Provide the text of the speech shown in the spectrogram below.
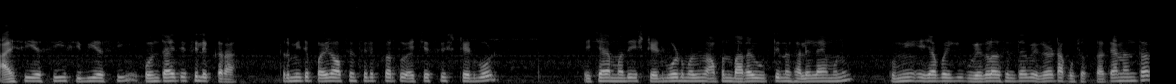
I C S C C B S C कोणतं आहे ते सिलेक्ट करा. तर मी ते पहिलं ऑप्शन सिलेक्ट करतो H S C state board याच्यामध्ये स्टेट बोर्डमधून आपण बारावी उत्तीर्ण झालेलं आहे म्हणून तुम्ही याच्यापैकी वेगळं असेल तर वेगळं टाकू शकता. त्यानंतर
